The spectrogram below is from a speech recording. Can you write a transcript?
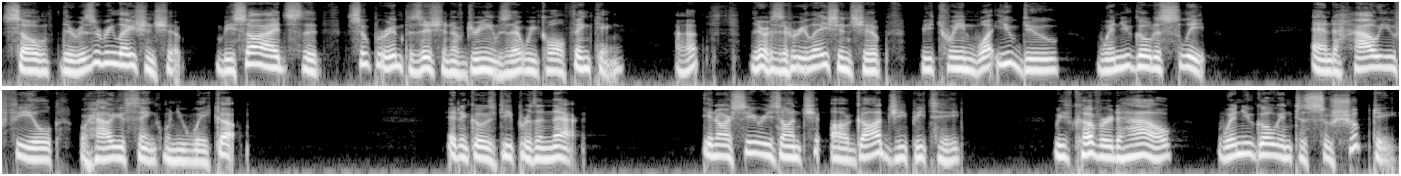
So there is a relationship besides the superimposition of dreams that we call thinking. Uh, there is a relationship between what you do when you go to sleep and how you feel or how you think when you wake up. And it goes deeper than that. In our series on uh, God GPT, we've covered how when you go into sushupti,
